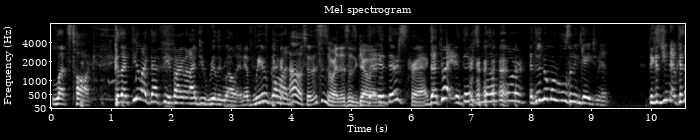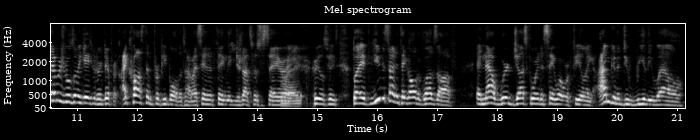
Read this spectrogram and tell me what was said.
Let's talk because I feel like that's the environment I do really well in. If we're gone, Oh, so this is where this is going. if there's correct. That's right. If there's no more, if there's no more rules of engagement, because you know, because everybody's rules of engagement are different. I cross them for people all the time. I say the thing that you're not supposed to say or Right. hurt people's feelings. But if you decide to take all the gloves off and now we're just going to say what we're feeling, I'm going to do really well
